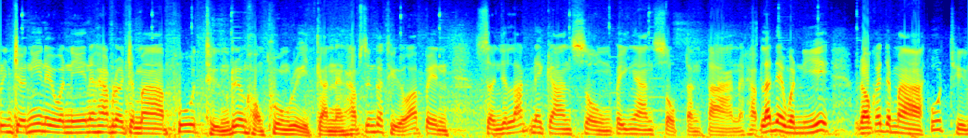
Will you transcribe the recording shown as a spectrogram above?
รินเจอร์นี่ในวันนี้นะครับเราจะมาพูดถึงเรื่องของพวงหรีดกันนะครับ ซึ่งก็ถือว่าเป็นสัญลักษณ์ในการส่งไปงานศพต่างๆนะครับและในวันนี้เราก็จะมาพูดถึง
